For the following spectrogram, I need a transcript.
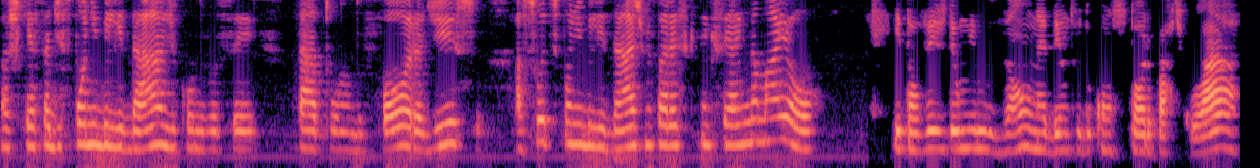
Acho que essa disponibilidade quando você está atuando fora disso, a sua disponibilidade me parece que tem que ser ainda maior. E talvez dê uma ilusão, né, dentro do consultório particular,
